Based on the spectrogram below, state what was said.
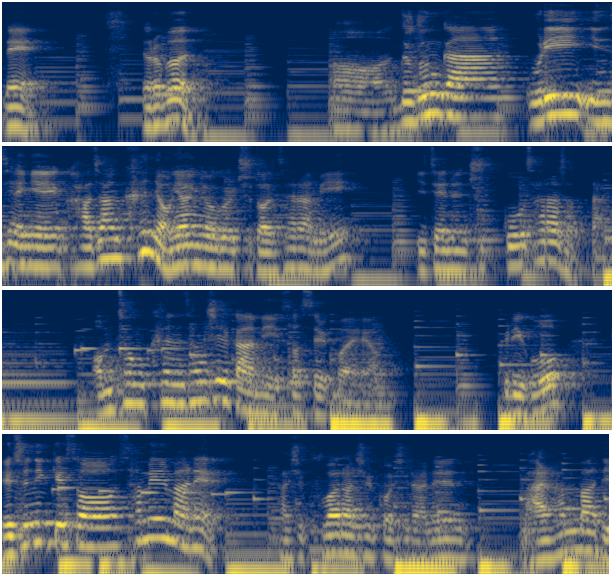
네, 여러분, 어, 누군가 우리 인생에 가장 큰 영향력을 주던 사람이 이제는 죽고 사라졌다. 엄청 큰 상실감이 있었을 거예요. 그리고 예수님께서 3일 만에 다시 부활하실 것이라는 말 한마디,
